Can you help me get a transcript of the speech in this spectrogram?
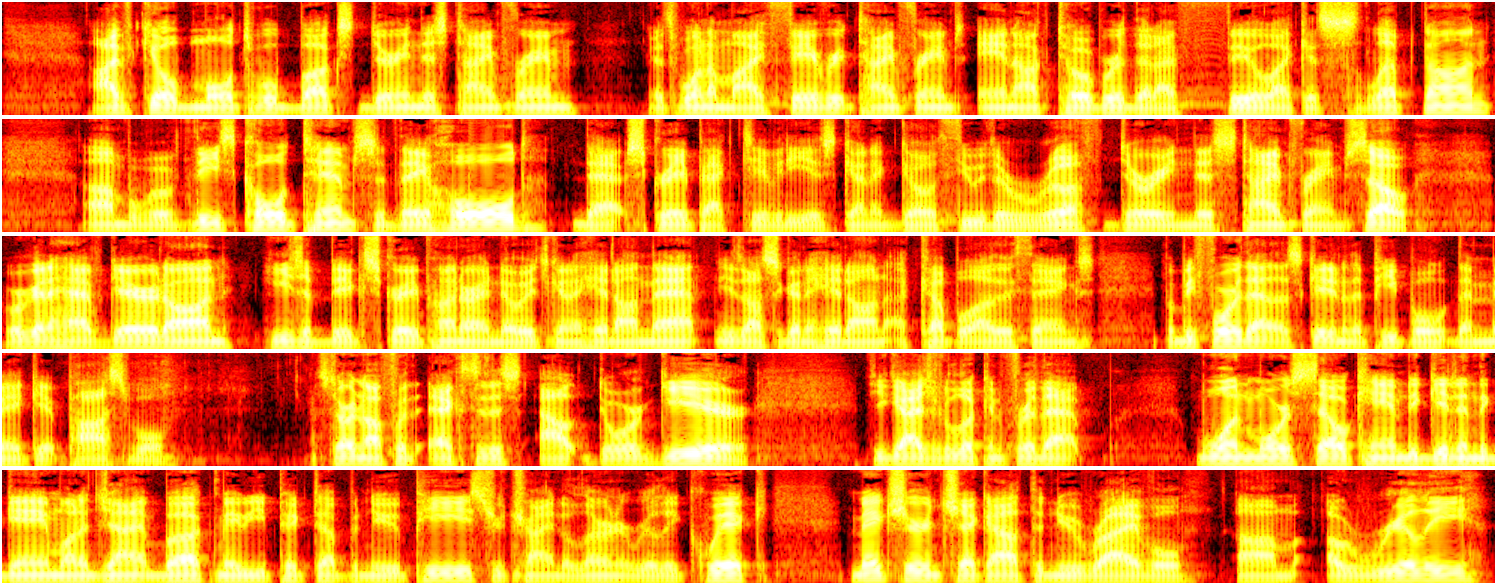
I've killed multiple bucks during this time frame. It's one of my favorite time frames in October that I feel like is slept on um, but with these cold temps, if they hold, that scrape activity is going to go through the roof during this time frame. So we're going to have Garrett on. He's a big scrape hunter. I know he's going to hit on that. He's also going to hit on a couple other things. But before that, let's get into the people that make it possible. Starting off with Exodus Outdoor Gear. If you guys are looking for that one more cell cam to get in the game on a giant buck, maybe you picked up a new piece, you're trying to learn it really quick, make sure and check out the new rival. Um, a really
